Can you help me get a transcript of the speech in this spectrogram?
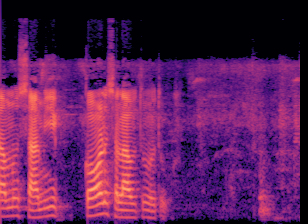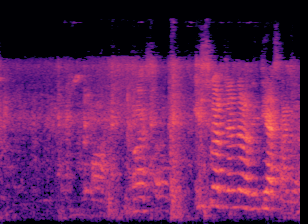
નામનું સામી કોણ ચલાવતું હતું? ઈશ્વરચંદ્ર વિદ્યાસાગર.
